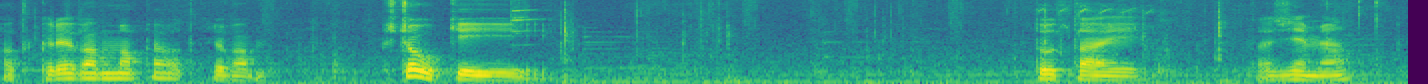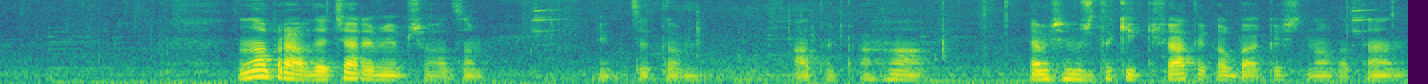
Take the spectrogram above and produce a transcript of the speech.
Odkrywam mapę, odkrywam. Pszczółki. Tutaj ta ziemia. No naprawdę, ciary mnie przechodzą. Jak widzę tam atak. Aha. Ja myślałem, że taki kwiatek albo jakiś nowy ten.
